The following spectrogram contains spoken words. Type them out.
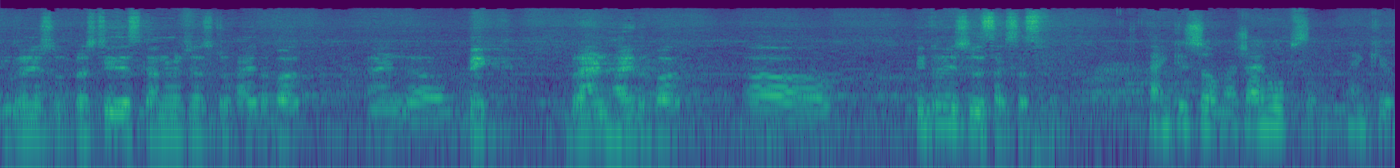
international prestigious conventions to Hyderabad and uh, make brand Hyderabad uh, internationally successful. Thank you so much. I hope so. Thank you.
